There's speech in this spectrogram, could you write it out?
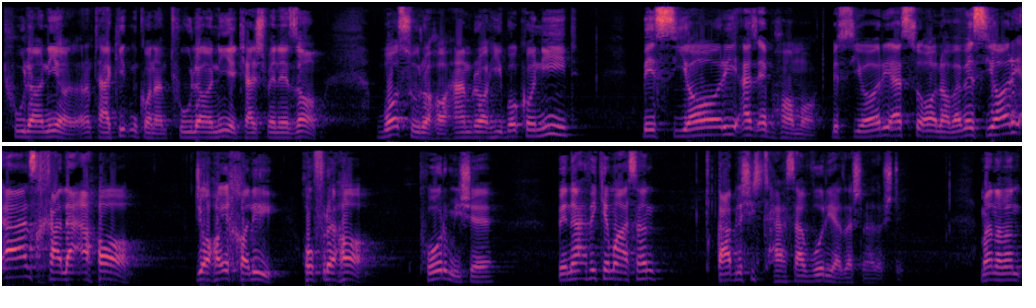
طولانی ها دارم تاکید می‌کنم طولانی کشف نظام با سوره ها همراهی بکنید بسیاری از ابهامات بسیاری از سوال ها و بسیاری از خلعه ها جاهای خالی حفره ها پر میشه. به نحوی که ما اصلا قبلش هیچ تصوری ازش نداشتیم. من الان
